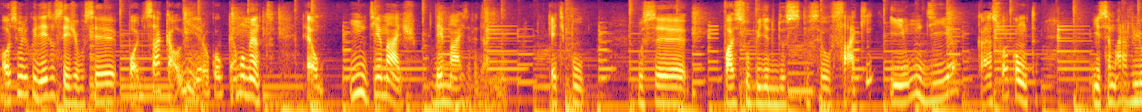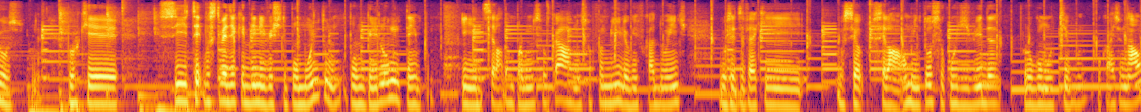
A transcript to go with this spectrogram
Altíssima liquidez, ou seja, você pode sacar o dinheiro a qualquer momento. É um dia mais, demais na verdade, né? Que é tipo, você faz o seu pedido do, do seu saque e um dia cai na sua conta. Isso é maravilhoso, né? Porque se te, você tiver dinheiro investido por muito, por um período longo tempo e, sei lá, dar um problema no seu carro, na sua família, alguém ficar doente, você tiver que, você, sei lá, aumentou seu custo de vida por algum motivo ocasional,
